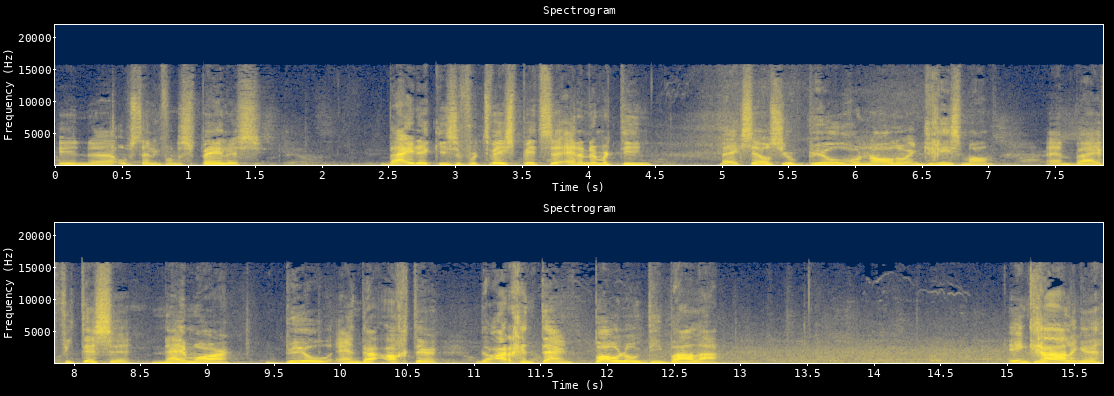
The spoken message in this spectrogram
in eh, opstelling van de spelers. Beide kiezen voor twee spitsen en een nummer 10. Bij Excelsior Bill, Ronaldo en Griezmann. En bij Vitesse Neymar, Bill en daarachter de Argentijn Paulo Dybala. In Kralingen.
